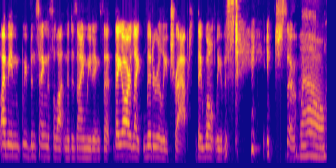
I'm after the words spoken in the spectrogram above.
I mean, we've been saying this a lot in the design meetings that they are like literally trapped. They won't leave the stage. So wow.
